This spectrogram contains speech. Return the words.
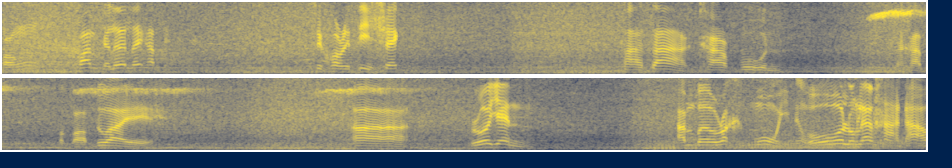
ของความเจริญเลยครับ Security Check Plaza Carrefour นะครับ ประกอบด้วยโรเยนอัมเบอร์รักโมอีกโอ้โหโรงแรมหาดาว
